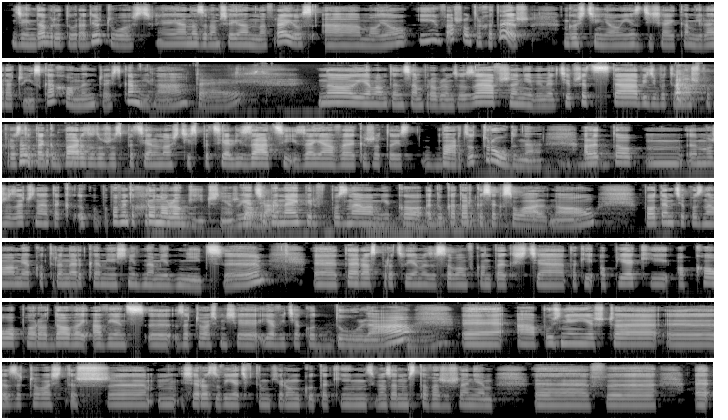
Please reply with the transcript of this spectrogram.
Dzień dobry, tu Radio Czułość. Ja nazywam się Joanna Frejus, a moją i waszą trochę też gościnią jest dzisiaj Kamila Raczyńska-Homyn. Cześć Kamila. Cześć. No, ja mam ten sam problem co zawsze, nie wiem jak Cię przedstawić, bo Ty masz po prostu tak bardzo dużo specjalności, specjalizacji i zajawek, że to jest bardzo trudne. Mhm. Ale to mm, może zacznę tak, powiem to chronologicznie, że Dobra. ja Ciebie najpierw poznałam jako edukatorkę seksualną, potem Cię poznałam jako trenerkę mięśni dna miednicy. E, teraz pracujemy ze sobą w kontekście takiej opieki okołoporodowej, a więc y, zaczęłaś mi się jawić jako dula. Mhm. E, a później jeszcze e, zaczęłaś też e, się rozwijać w tym kierunku takim związanym z towarzyszeniem w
